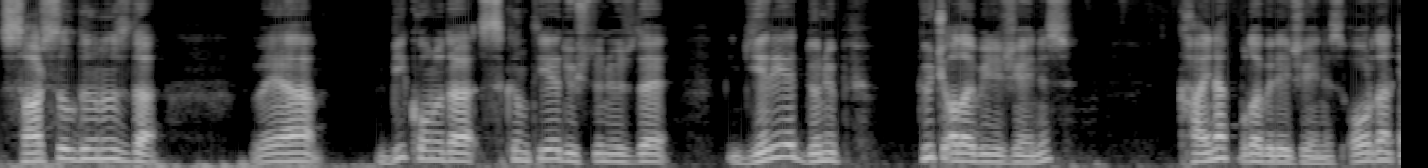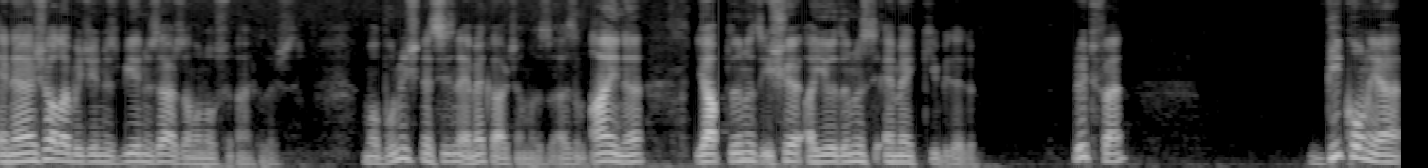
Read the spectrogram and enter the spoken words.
sarsıldığınızda veya bir konuda sıkıntıya düştüğünüzde geriye dönüp güç alabileceğiniz, kaynak bulabileceğiniz, oradan enerji alabileceğiniz bir yeriniz her zaman olsun arkadaşlar. Ama bunun için de sizin emek harcamanız lazım. Aynı yaptığınız işe ayırdığınız emek gibi dedim. Lütfen bir konuya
